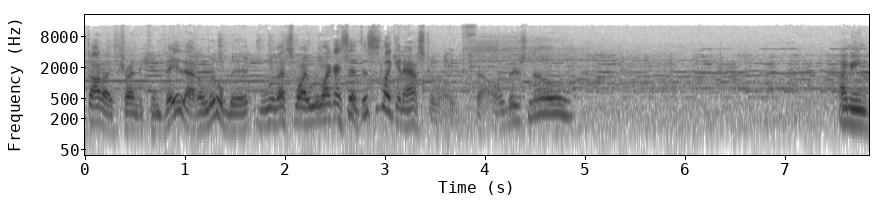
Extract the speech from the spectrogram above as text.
thought I was trying to convey that a little bit. Well, that's why, like I said, this is like an asteroid fell. There's no. I mean,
